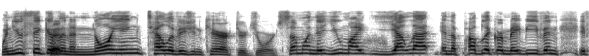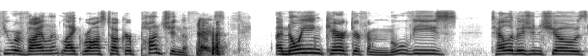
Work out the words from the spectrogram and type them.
When you think Good. of an annoying television character, George, someone that you might yell at in the public, or maybe even if you were violent like Ross Tucker, punch in the face. annoying character from movies, television shows.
